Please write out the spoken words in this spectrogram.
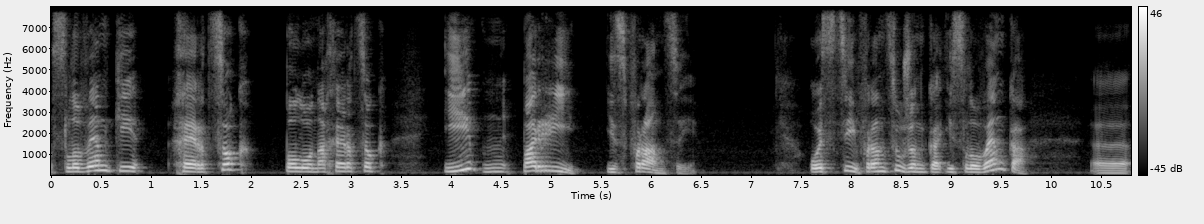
Словенки Херцог, Полона Херцог і Парі із Франції. Ось ці француженка і словенка е,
